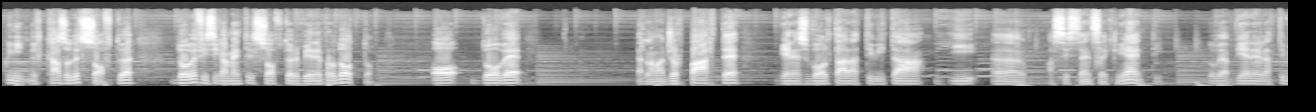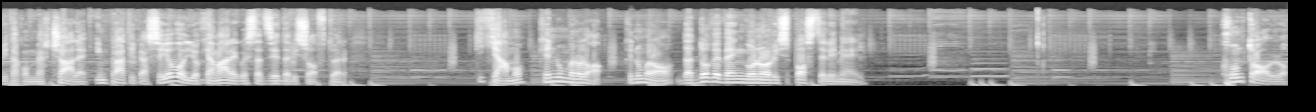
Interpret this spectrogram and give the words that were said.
Quindi nel caso del software, dove fisicamente il software viene prodotto o dove per la maggior parte viene svolta l'attività di eh, assistenza ai clienti, dove avviene l'attività commerciale. In pratica, se io voglio chiamare questa azienda di software, chi chiamo? Che numero ho? Che numero ho? Da dove vengono risposte le email? Controllo,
